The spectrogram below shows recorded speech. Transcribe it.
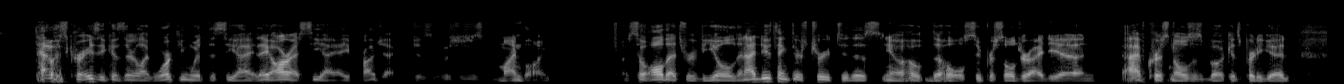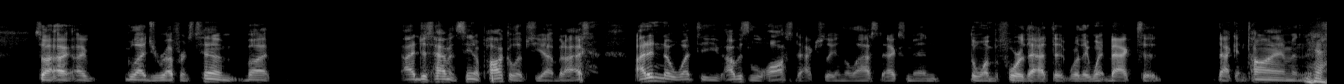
that was crazy because they're like working with the CIA. They are a CIA project, which is which is just mind blowing. So all that's revealed, and I do think there's truth to this. You know, the whole super soldier idea, and I have Chris Knowles' book. It's pretty good. So I, I'm glad you referenced him, but I just haven't seen Apocalypse yet. But I I didn't know what to. I was lost actually in the last X Men, the one before that, that where they went back to back in time and Yeah.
